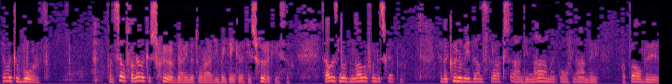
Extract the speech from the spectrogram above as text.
elke woord, vanzelf van elke schurk daar in de Torah, die wij denken dat hij schurk is. Is alles nog de namen van de schepper. En dan kunnen we dan straks aan die namen of aan de bepaalde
